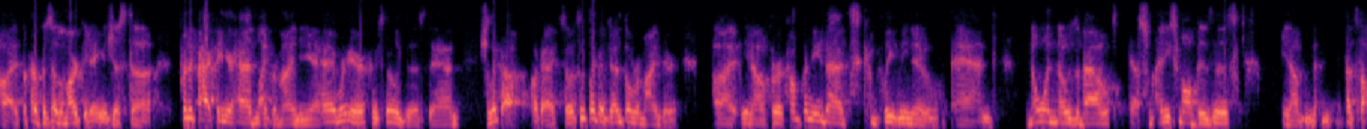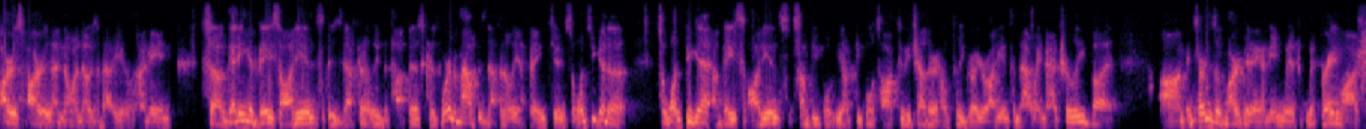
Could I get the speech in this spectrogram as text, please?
but the purpose of the marketing is just to put it back in your head, like reminding you, hey, we're here, we still exist. And she's like, oh, okay. So it's just like a gentle reminder. But, you know, for a company that's completely new and no one knows about any small business, you know, that's the hardest part is that no one knows about you. I mean, so getting your base audience is definitely the toughest because word of mouth is definitely a thing too. So once you get a so once you get a base audience, some people, you know, people talk to each other and hopefully grow your audience in that way naturally. But um, in terms of marketing, I mean, with with Brainwash,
